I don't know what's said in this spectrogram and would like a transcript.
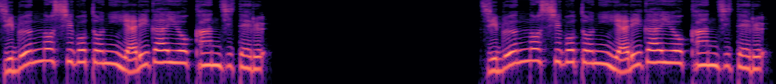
自分の仕事にやりがいを感じてる。自分の仕事にやりがいを感じてる。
